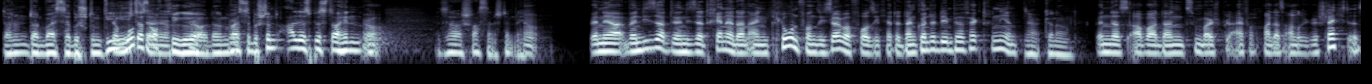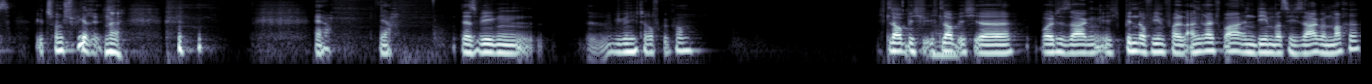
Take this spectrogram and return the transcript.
Dann, dann weiß er bestimmt, wie Dann ich das auch kriege. Ja. Ja. Dann Ja. weiß er bestimmt alles bis dahin. Ja. Das ist aber Schwachsinn, stimmt nicht. Ja. Wenn, er, wenn, dieser, wenn dieser Trainer dann einen Klon von sich selber vor sich hätte, dann könnte er den perfekt trainieren. Ja, genau. Wenn das aber dann zum Beispiel einfach mal das andere Geschlecht ist, wird schon schwierig. Ne. Ja, ja. Deswegen, wie bin ich darauf gekommen? Ich glaube, ich, ich, glaub, ich äh, wollte sagen, ich bin auf jeden Fall angreifbar in dem, was ich sage und mache.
